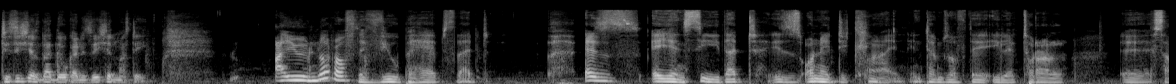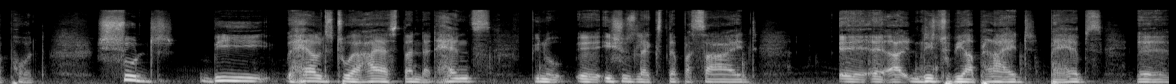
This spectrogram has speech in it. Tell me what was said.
decisions that the organization must take. Are you not of the view, perhaps, that as ANC that is on a decline in terms of the electoral uh, support should be held to a higher standard? Hence, you know, uh, issues like step aside uh, uh, need to be applied, perhaps, uh,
